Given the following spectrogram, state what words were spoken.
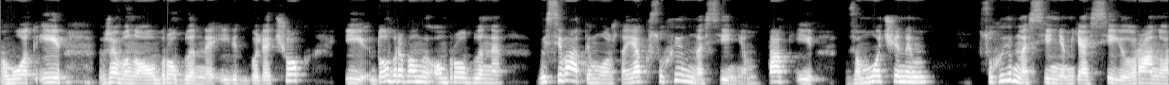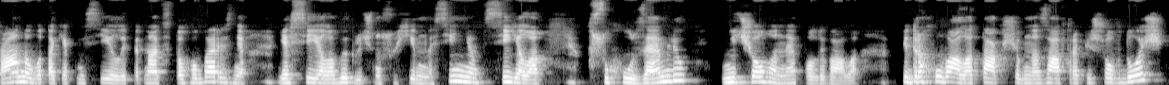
От, і вже воно оброблене і від болячок, і добривами оброблене. Висівати можна як сухим насінням, так і замоченим. Сухим насінням я сію рано-рано, так як ми сіяли 15 березня, я сіяла виключно сухим насінням, сіяла в суху землю, нічого не поливала. Підрахувала так, щоб на завтра пішов дощ,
